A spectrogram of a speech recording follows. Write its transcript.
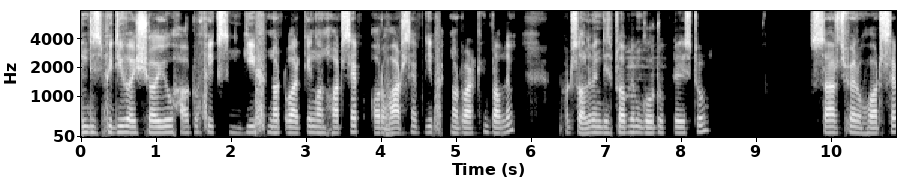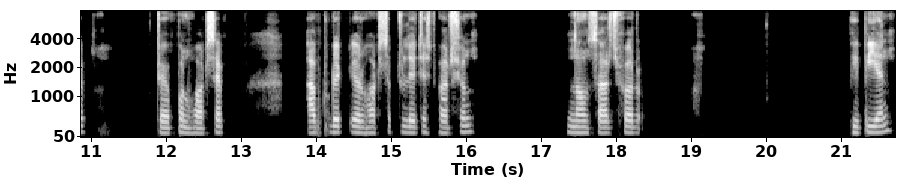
In this video, I show you how to fix GIF not working on WhatsApp or WhatsApp GIF not working problem. For solving this problem, go to Play Store, search for WhatsApp, tap on WhatsApp, update your WhatsApp to latest version. Now search for VPN,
